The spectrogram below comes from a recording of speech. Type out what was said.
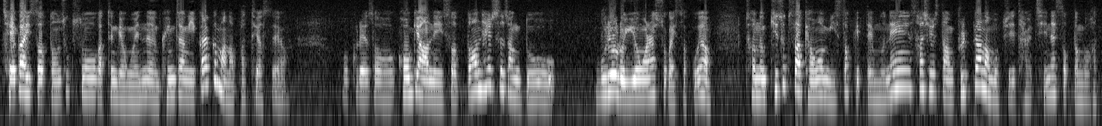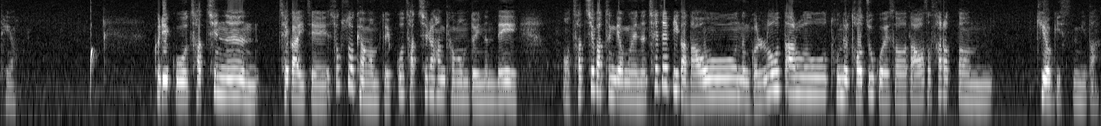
제가 있었던 숙소 같은 경우에는 굉장히 깔끔한 아파트였어요. 어, 그래서 거기 안에 있었던 헬스장도 무료로 이용을 할 수가 있었고요. 저는 기숙사 경험이 있었기 때문에 사실상 불편함 없이 잘 지냈었던 것 같아요. 그리고 자취는 제가 이제 숙소 경험도 있고 자취를 한 경험도 있는데 어, 자취 같은 경우에는 체재비가 나오는 걸로 따로 돈을 더 주고 해서 나와서 살았던 기억이 있습니다.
